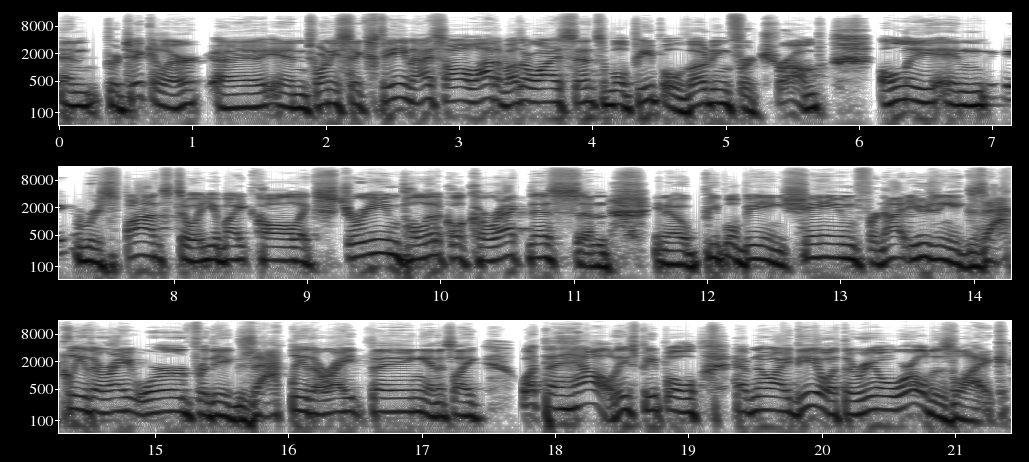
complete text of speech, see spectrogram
In particular, uh, in 2016, I saw a lot of otherwise sensible people voting for Trump only in response to what you might call extreme political correctness and, you know, people being shamed for not using exactly the right word for the exactly the right thing. And it's like, what the hell? These people have no idea what the real world is like.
